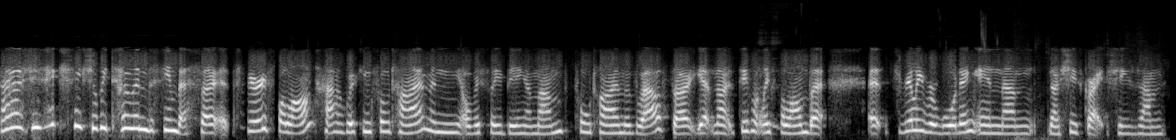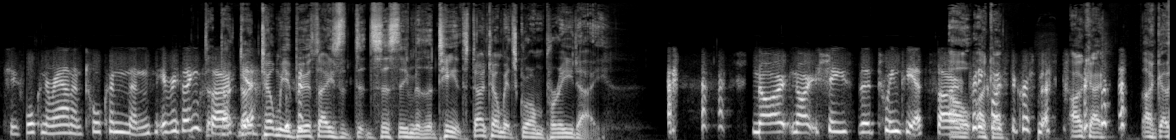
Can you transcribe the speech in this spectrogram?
Uh, she's actually she'll be two in December, so it's very full on. Uh, working full time and obviously being a mum full time as well. So yeah, no, it's definitely full on, but it's really rewarding. And um, no, she's great. She's um, she's walking around and talking and everything. So don't, don't yeah. tell me your birthday's December the tenth. Don't tell me it's Grand Prix Day. No, no, she's the twentieth, so Oh, pretty okay. close to Christmas. Okay, okay.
